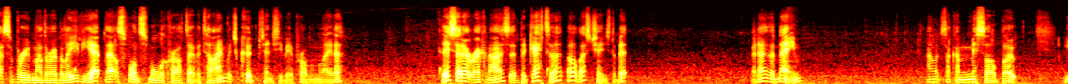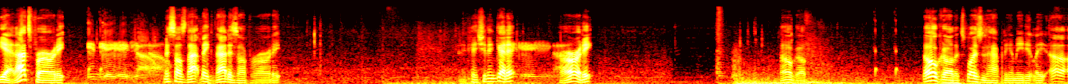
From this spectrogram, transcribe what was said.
That's a brood mother, I believe. Yep, that'll spawn smaller craft over time, which could potentially be a problem later. This I don't recognise. A Bagetta. Oh, that's changed a bit. I know the name. That looks like a missile boat. Yeah, that's priority. Missiles that big, that is our priority. In case you didn't get it, priority. Oh god. Oh god, explosions happening immediately. Uh.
